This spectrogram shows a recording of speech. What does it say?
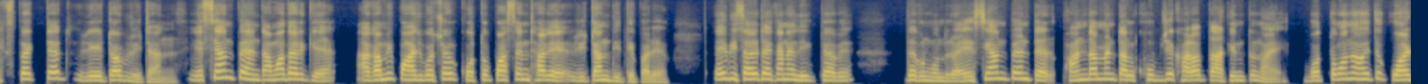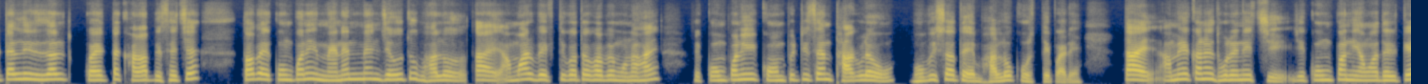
expected rate of return Asian paint আমাদেরকে আগামী পাঁচ বছর কত পার্সেন্ট হারে রিটার্ন দিতে পারে? এই বিষয়টা এখানে লিখতে হবে। দেখুন বন্ধুরা, এশিয়ান পেন্টের ফান্ডামেন্টাল খুব যে খারাপ তা কিন্তু নয়। বর্তমানে হয়তো কোয়ার্টারলি রেজাল্ট কয়েকটা খারাপ এসেছে। তবে কোম্পানির ম্যানেজমেন্ট যেহেতু ভালো, তাই আমার ব্যক্তিগতভাবে মনে হয় যে কোম্পানির কম্পিটিশন থাকলেও ভবিষ্যতে ভালো করতে পারে। তাই আমি এখানে ধরে নিচ্ছি যে কোম্পানি আমাদেরকে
